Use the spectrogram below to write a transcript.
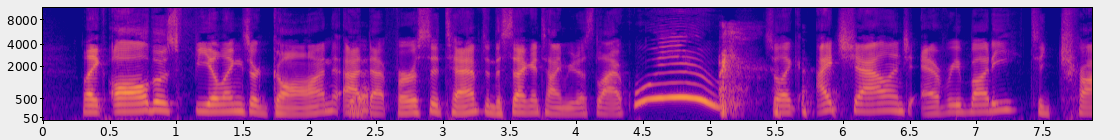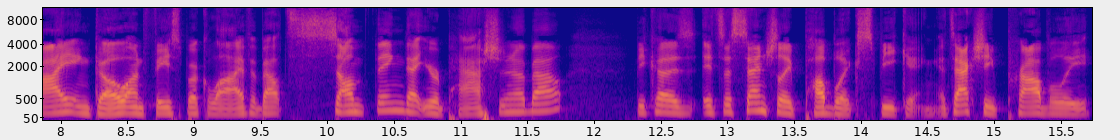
like all those feelings are gone at yeah. that first attempt, and the second time you're just like, woo! so like, I challenge everybody to try and go on Facebook Live about something that you're passionate about. Because it's essentially public speaking. It's actually probably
